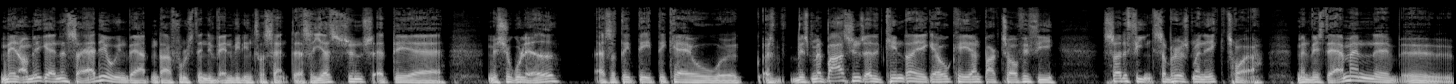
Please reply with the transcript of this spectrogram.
Men om ikke andet, så er det jo en verden, der er fuldstændig vanvittigt interessant. Altså, jeg synes, at det er med chokolade. Altså, det, det, det kan jo... Øh, altså, hvis man bare synes, at et kinderæg er okay og en bakke toffifee, så er det fint. Så behøver man ikke, tror jeg. Men hvis det er, man øh, øh,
